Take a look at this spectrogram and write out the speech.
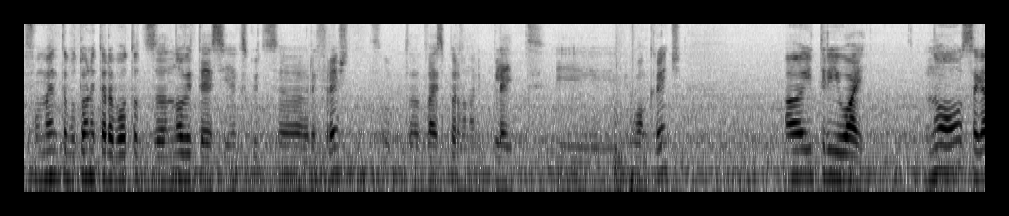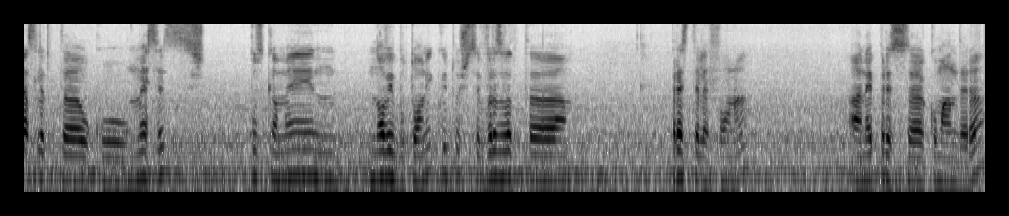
В момента бутоните работят за новите SEX, които са Refreshed от а, 21 нали, Plate и Long Range а, и 3UI. Но сега след около месец пускаме нови бутони, които ще се връзват през телефона, а не през командера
